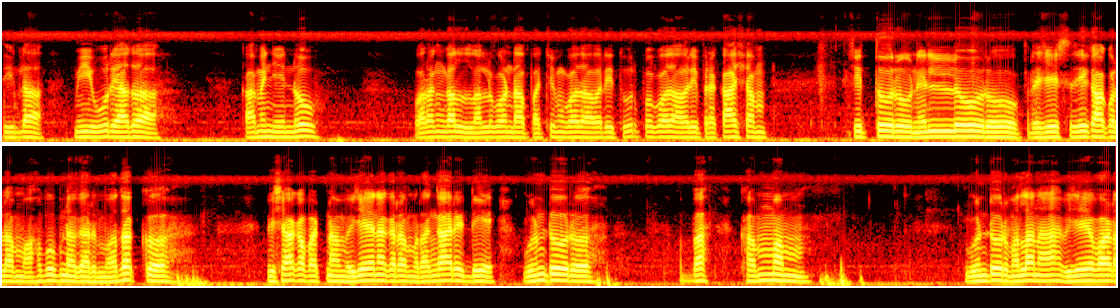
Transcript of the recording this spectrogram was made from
దీంట్లో మీ ఊరు యాదో కామెంట్ చేయండు. వరంగల్ నల్గొండ పశ్చిమ గోదావరి తూర్పు గోదావరి ప్రకాశం చిత్తూరు నెల్లూరు శ్రీకాకుళం మహబూబ్ నగర్ మెదక్ విశాఖపట్నం విజయనగరం రంగారెడ్డి గుంటూరు అబ్బా ఖమ్మం గుంటూరు మల్లన విజయవాడ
